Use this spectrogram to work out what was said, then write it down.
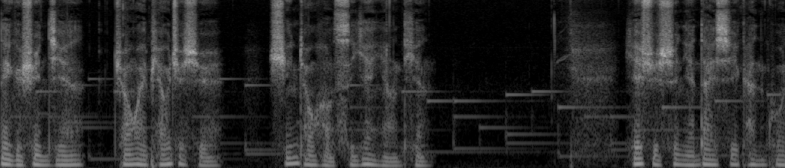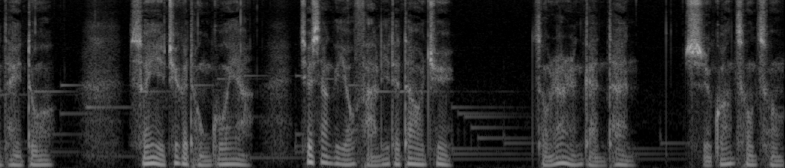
那个瞬间，窗外飘着雪，心头好似艳阳天。也许是年代戏看过太多，所以这个铜锅呀，就像个有法力的道具。总让人感叹时光匆匆。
